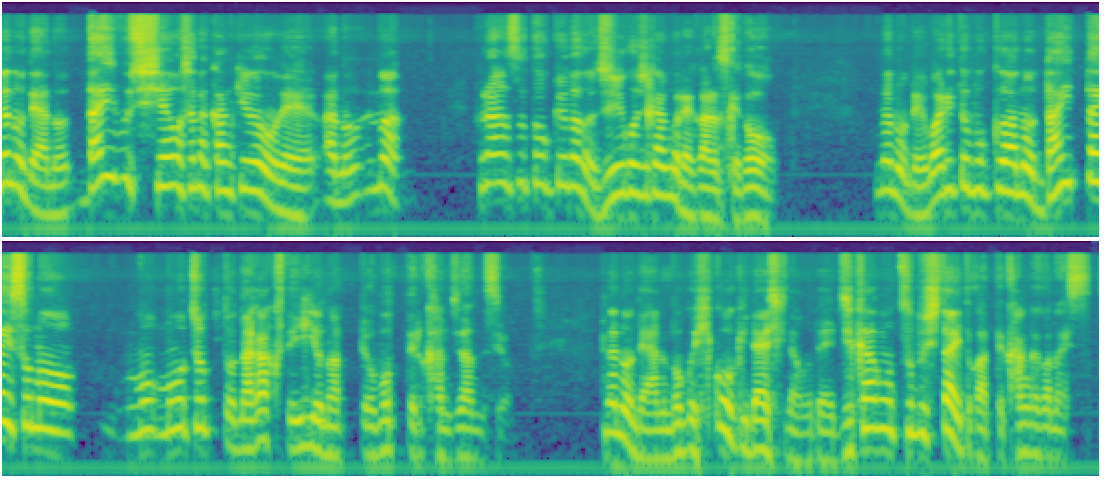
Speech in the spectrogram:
なので、あの、だいぶ幸せな環境なので、あの、まあ、フランス、東京だと15時間ぐらいかかるんですけど、なので、割と僕は、あの、大体その、もう、もうちょっと長くていいよなって思ってる感じなんですよ。なので、あの、僕飛行機大好きなので、時間を潰したいとかって感覚がないです。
